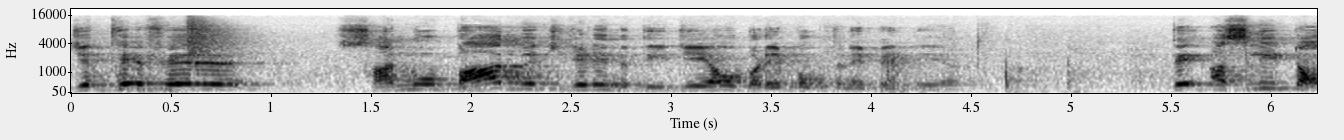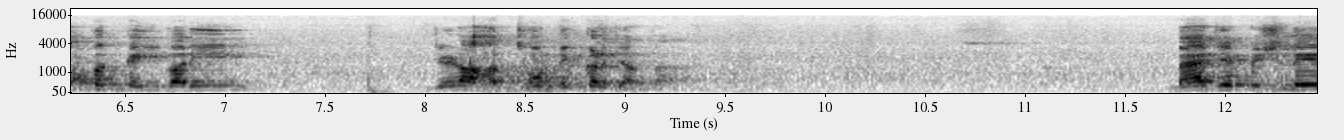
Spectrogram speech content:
ਜਿੱਥੇ ਫਿਰ ਸਾਨੂੰ ਬਾਅਦ ਵਿੱਚ ਜਿਹੜੇ ਨਤੀਜੇ ਆ ਉਹ ਬੜੇ ਭੁਗਤਣੇ ਪੈਂਦੇ ਆ। ਤੇ ਅਸਲੀ ਟੌਪਿਕ ਕਈ ਵਾਰੀ ਜਿਹੜਾ ਹੱਥੋਂ ਨਿਕਲ ਜਾਂਦਾ। ਮੈਂ ਜੇ ਪਿਛਲੇ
